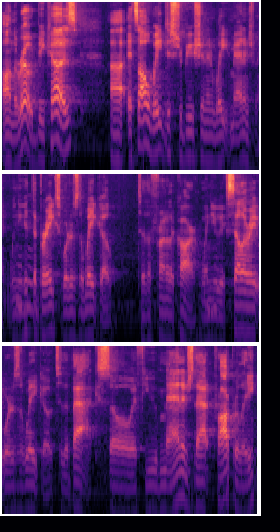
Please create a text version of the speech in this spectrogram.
on the road because uh, it's all weight distribution and weight management. When you hit the brakes, where does the weight go? To the front of the car. When you accelerate, where does the weight go? To the back. So if you manage that properly,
